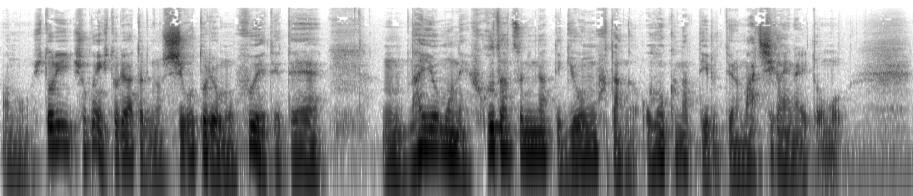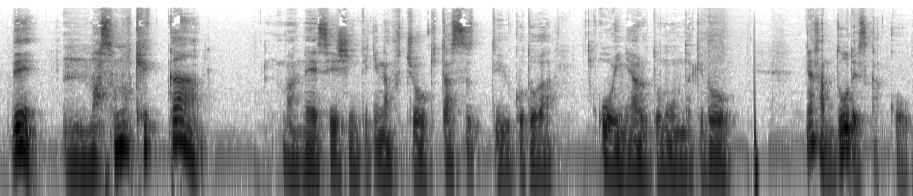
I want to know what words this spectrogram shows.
あの一人職員1人当たりの仕事量も増えてて、うん、内容もね複雑になって業務負担が重くなっているっていうのは間違いないと思う。で、うんまあ、その結果まあね精神的な不調をきたすっていうことが大いにあると思うんだけど皆さんどうですか？こう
